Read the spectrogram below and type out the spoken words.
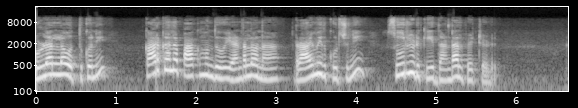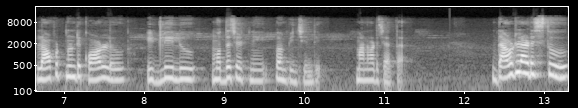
ఉళ్ళల్లో ఒత్తుకొని కార్ఖానా పాక ముందు ఎండలోన రాయి మీద కూర్చుని సూర్యుడికి దండాలు పెట్టాడు. లోపటి నుండి కోళ్ళు ఇడ్లీలు ముద్ద చట్నీ పంపించింది మనవడి చేత. దవడలాడిస్తూ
